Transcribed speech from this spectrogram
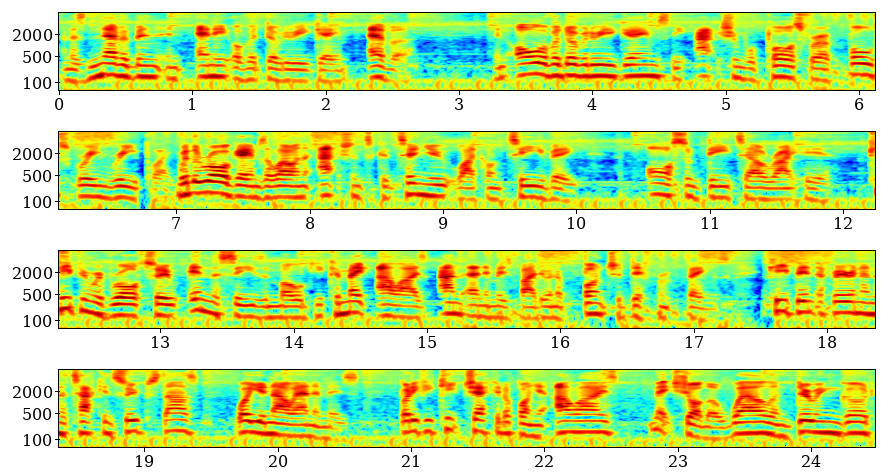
and has never been in any other WWE game ever. In all other WWE games, the action will pause for a full screen replay, with the Raw games allowing the action to continue like on TV. An awesome detail right here. Keeping with Raw 2 in the season mode, you can make allies and enemies by doing a bunch of different things. Keep interfering and attacking superstars? Well you're now enemies. But if you keep checking up on your allies, make sure they're well and doing good,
